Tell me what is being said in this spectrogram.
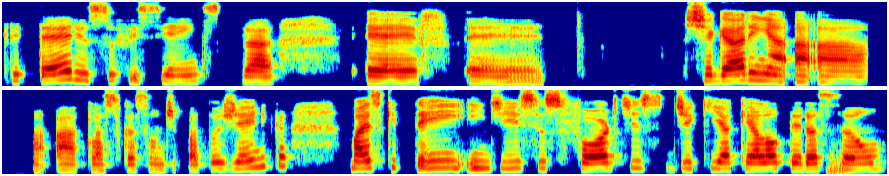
critérios suficientes para é, é, chegarem a, classificação de patogênica, mas que têm indícios fortes de que aquela alteração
